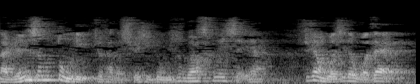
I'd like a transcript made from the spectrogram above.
那人生动力就是他的学习动力。你说我要成为谁呀？就像我记得我在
